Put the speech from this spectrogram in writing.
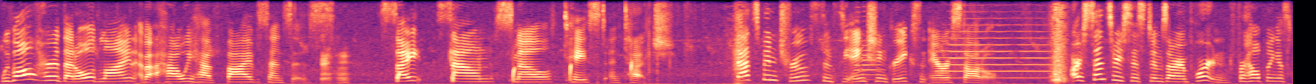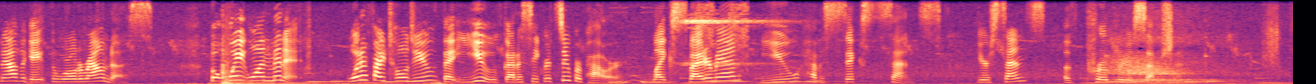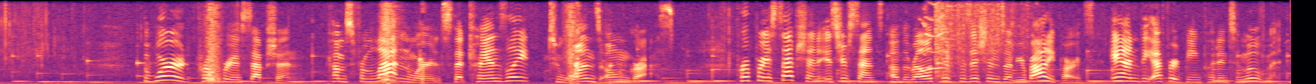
We've all heard that old line about how we have five senses Uh-huh. sight, sound, smell, taste, and touch. That's been true since the ancient Greeks and Aristotle. Our sensory systems are important for helping us navigate the world around us. But wait one minute. What if I told you that you've got a secret superpower? Like Spider Man, you have a sixth sense your sense of proprioception. The word proprioception comes from Latin words that translate to one's own grasp. Proprioception is your sense of the relative positions of your body parts and the effort being put into movement.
